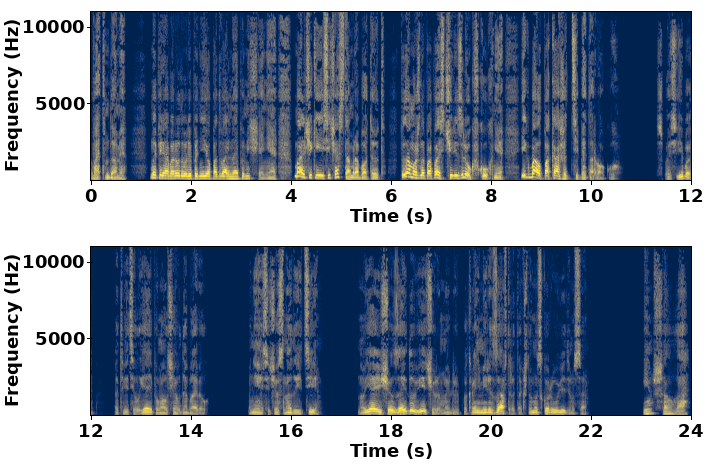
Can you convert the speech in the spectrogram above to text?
в этом доме. Мы переоборудовали под нее подвальное помещение. Мальчики и сейчас там работают. Туда можно попасть через люк в кухне. Игбал покажет тебе дорогу. — Спасибо, — ответил я и, помолчав, добавил. «Мне сейчас надо идти, но я еще зайду вечером или, по крайней мере, завтра, так что мы скоро увидимся». «Иншалла»,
